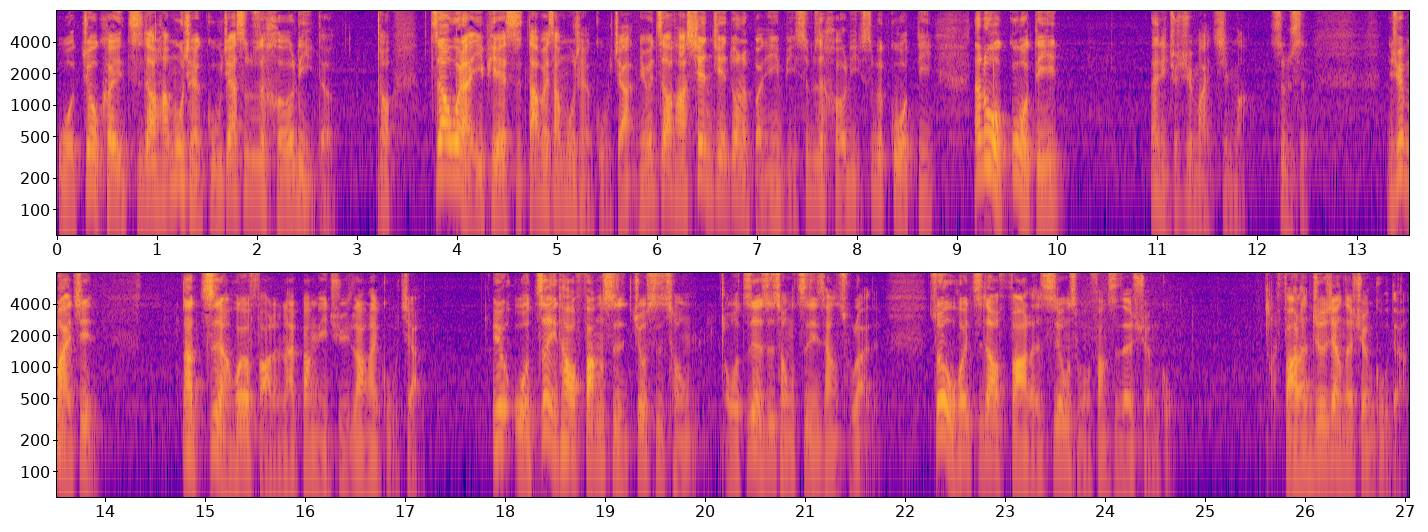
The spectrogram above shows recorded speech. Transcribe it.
我就可以知道它目前股价是不是合理的哦。知道未来 EPS 搭配上目前的股价，你会知道它现阶段的本益比是不是合理，是不是过低？那如果过低，那你就去买进嘛，是不是？你去买进。那自然会有法人来帮你去拉抬股价，因为我这一套方式就是从我之前是从自营商出来的，所以我会知道法人是用什么方式在选股，法人就是这样在选股的。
